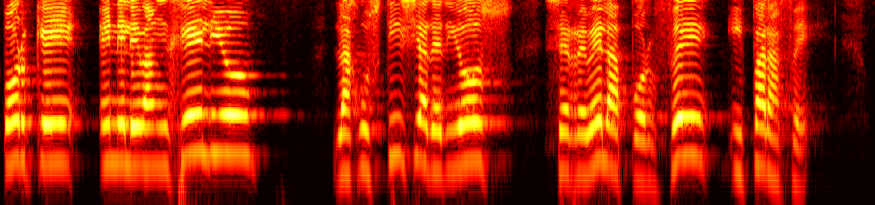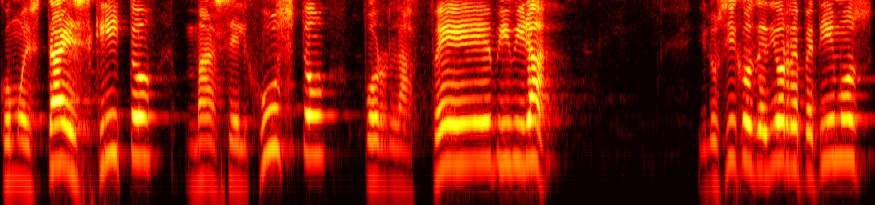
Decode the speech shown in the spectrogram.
Porque en el Evangelio la justicia de Dios se revela por fe y para fe como está escrito, mas el justo por la fe vivirá. Y los hijos de Dios repetimos,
